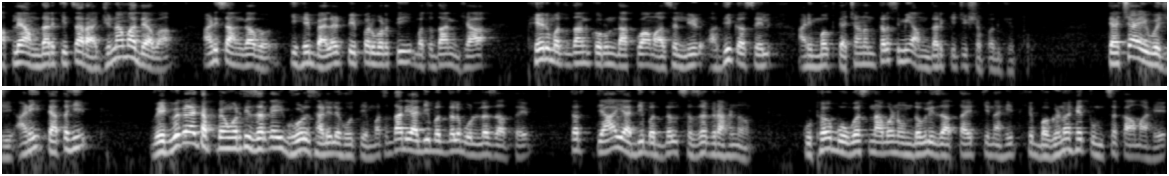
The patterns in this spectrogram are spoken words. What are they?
आपल्या आमदारकीचा राजीनामा द्यावा आणि सांगावं की हे बॅलेट पेपरवरती मतदान घ्या फेर मतदान करून दाखवा माझं लीड अधिक असेल आणि मग त्याच्यानंतरच मी आमदारकीची शपथ घेतो. त्याच्याऐवजी आणि त्यातही वेगवेगळ्या टप्प्यांवरती जर काही घोळ झालेले होते मतदार यादीबद्दल बोललं जातं आहे तर त्या यादीबद्दल सजग राहणं कुठं बोगस नावं नोंदवली जात आहेत की नाहीत हे बघणं हे तुमचं काम आहे.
